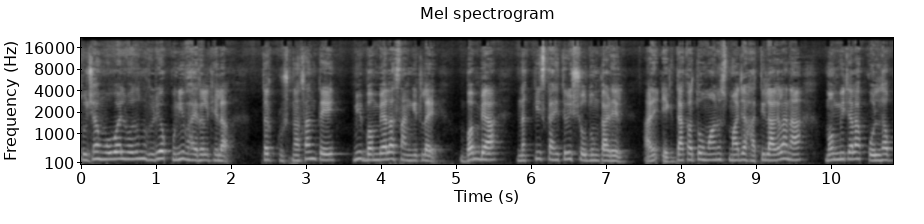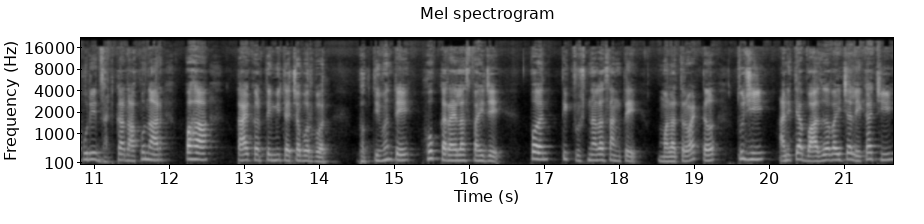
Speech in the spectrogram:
तुझ्या मोबाईलमधून व्हिडिओ कुणी व्हायरल केला? तर कृष्णा सांगते मी बंब्याला सांगितलंय. बंब्या नक्कीच काहीतरी शोधून काढेल. आणि एकदा का तो माणूस माझ्या हाती लागला ना मग मी त्याला कोल्हापुरी झटका दाखवणार. पहा काय करते मी त्याच्याबरोबर. भक्ती म्हणते हो करायलाच पाहिजे. पण ती कृष्णाला सांगते मला तर वाटतं तुझी आणि त्या बाजाबाईच्या लेखाची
